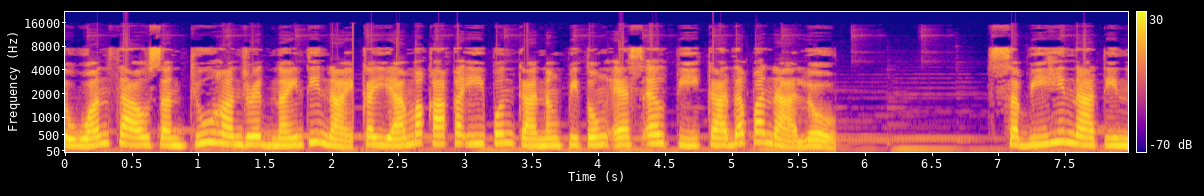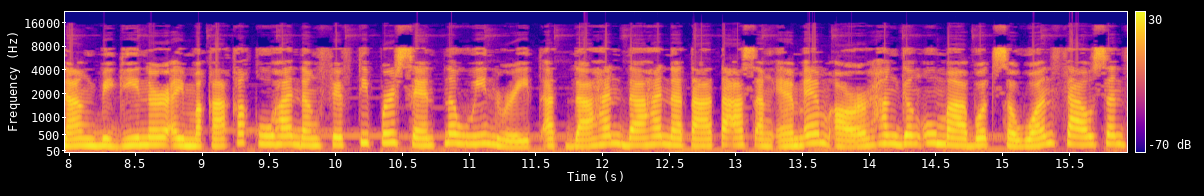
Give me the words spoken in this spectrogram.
to 1,299 kaya makakaipon ka ng 7 SLP kada panalo. Sabihin natin na ang beginner ay makakakuha ng 50% na win rate at dahan-dahan natataas ang MMR hanggang umabot sa 1,300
